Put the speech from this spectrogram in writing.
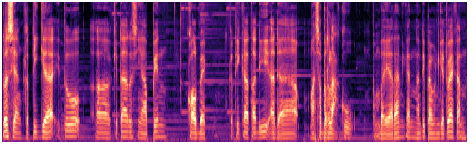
Terus yang ketiga itu uh, kita harus nyiapin callback ketika tadi ada masa berlaku pembayaran kan nanti payment gateway akan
